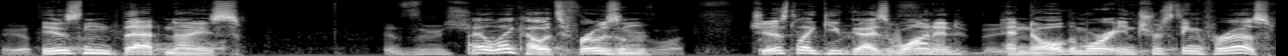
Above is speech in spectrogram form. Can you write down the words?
Isn't that nice? I like how it's frozen, just like you guys wanted, and all the more interesting for us.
